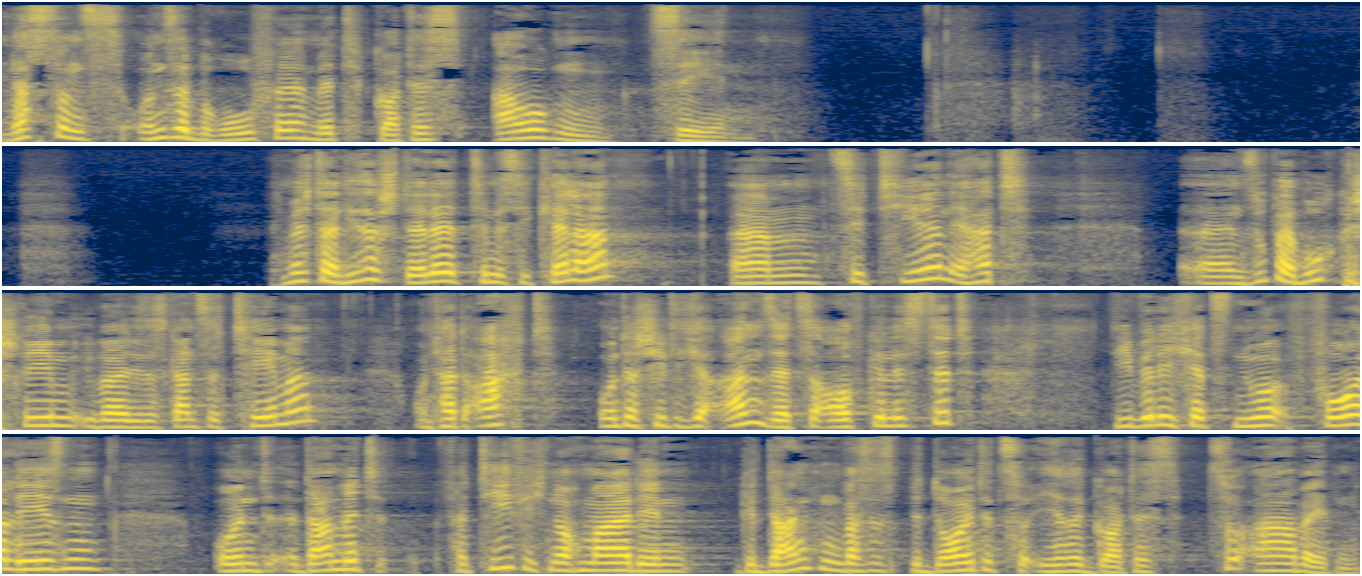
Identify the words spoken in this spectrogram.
Lasst uns unsere Berufe mit Gottes Augen sehen. Ich möchte an dieser Stelle Timothy Keller ähm, zitieren. Er hat äh, ein super Buch geschrieben über dieses ganze Thema und hat acht unterschiedliche Ansätze aufgelistet. Die will ich jetzt nur vorlesen und damit vertiefe ich nochmal den Gedanken, was es bedeutet, zur Ehre Gottes zu arbeiten.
